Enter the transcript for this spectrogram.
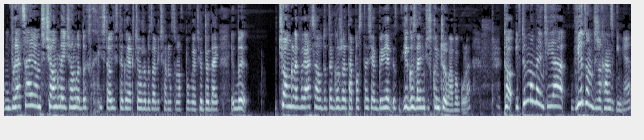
wracając ciągle i ciągle do historii z tego, jak chciał, żeby zabić Hanna Solo w powrocie Jedi, jakby ciągle wracał do tego, że ta postać jakby je, jego zdaniem się skończyła w ogóle. To i w tym momencie ja, wiedząc, że Han zginie,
